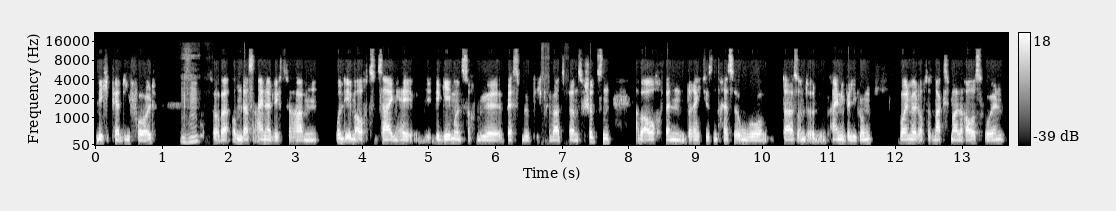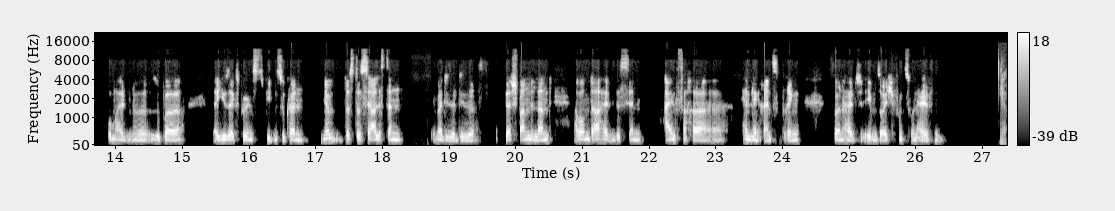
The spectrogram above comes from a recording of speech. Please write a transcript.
nicht per Default. Mhm. So, aber um das einheitlich zu haben und eben auch zu zeigen, hey, wir geben uns doch Mühe, bestmöglich Privatsphären zu schützen, aber auch wenn berechtigtes Interesse irgendwo da ist und, und Einwilligung, wollen wir halt auch das Maximale rausholen, um halt eine super äh, User Experience bieten zu können. Ja, das, das ist ja alles dann immer diese, diese sehr spannende Land, aber um da halt ein bisschen einfacher äh, Handling reinzubringen, sollen halt eben solche Funktionen helfen. Ja,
